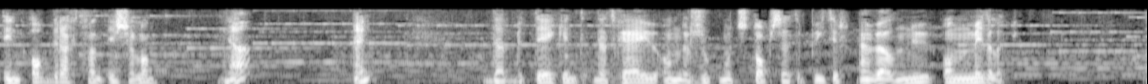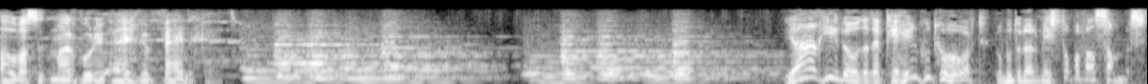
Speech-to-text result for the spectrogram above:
in opdracht van Echelon. Ja? En? Dat betekent dat gij uw onderzoek moet stopzetten, Pieter, en wel nu onmiddellijk. Al was het maar voor uw eigen veiligheid. Ja, Guido, dat heb je heel goed gehoord. We moeten ermee stoppen van Sanders.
